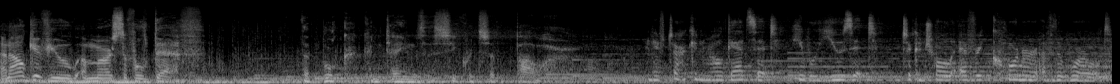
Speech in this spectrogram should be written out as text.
and I'll give you a merciful death. The book contains the secrets of power. And if Darken Rahl gets it, he will use it to control every corner of the world.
